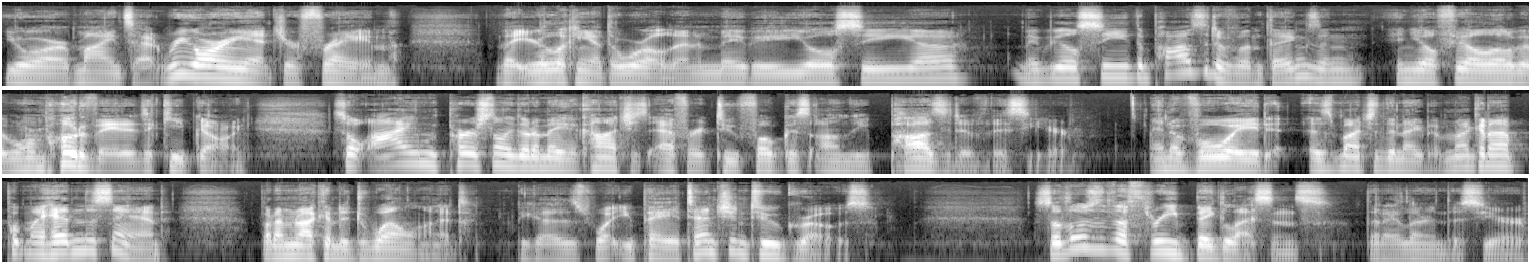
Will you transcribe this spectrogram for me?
your mindset, reorient your frame that you're looking at the world, and maybe you'll see uh, maybe you'll see the positive on things and, and you'll feel a little bit more motivated to keep going. So I'm personally going to make a conscious effort to focus on the positive this year and avoid as much of the negative. I'm not going to put my head in the sand, but I'm not going to dwell on it because what you pay attention to grows. So those are the three big lessons that I learned this year.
